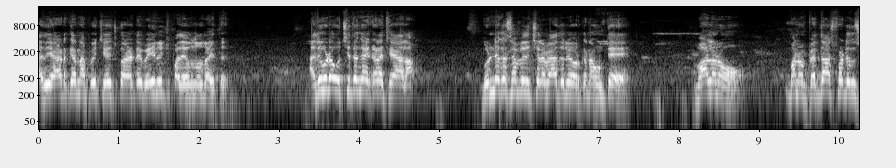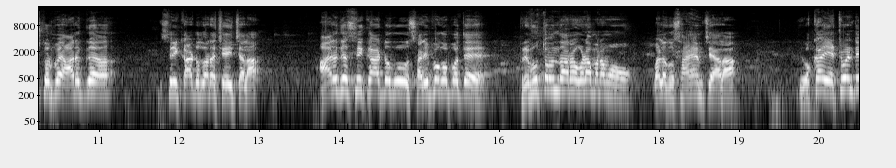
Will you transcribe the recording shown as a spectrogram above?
అది ఎక్కడికైనా పోయి చేయించుకోవాలంటే వెయ్యి నుంచి పదిహేను వందలు అవుతుంది. అది కూడా ఉచితంగా ఇక్కడ చేయాలా? గుండెకు సంబంధించిన వ్యాధులు ఎవరికైనా ఉంటే వాళ్ళను మనం పెద్ద హాస్పిటల్ తీసుకొని పోయి ఆరోగ్యశ్రీ కార్డు ద్వారా చేయించాలా? ఆరోగ్యశ్రీ కార్డుకు సరిపోకపోతే ప్రభుత్వం ద్వారా కూడా మనము వాళ్ళకు సహాయం చేయాలా? ఒక ఎటువంటి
